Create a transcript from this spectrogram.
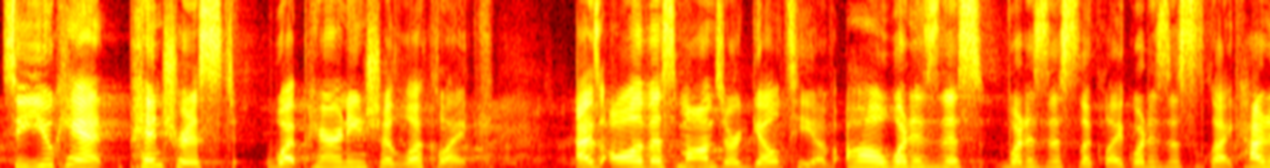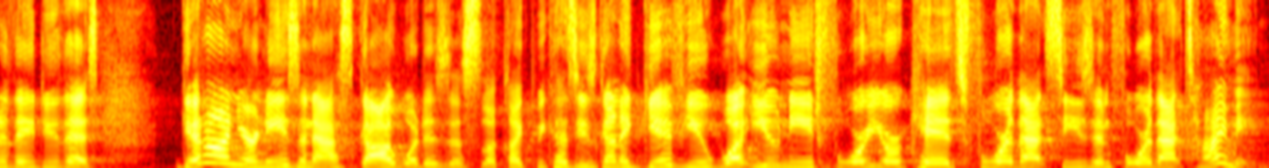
See, you can't Pinterest what parenting should look like. As all of us moms are guilty of, oh, what is this? What does this look like? What does this look like? How do they do this? Get on your knees and ask God, what does this look like? Because He's gonna give you what you need for your kids, for that season, for that timing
